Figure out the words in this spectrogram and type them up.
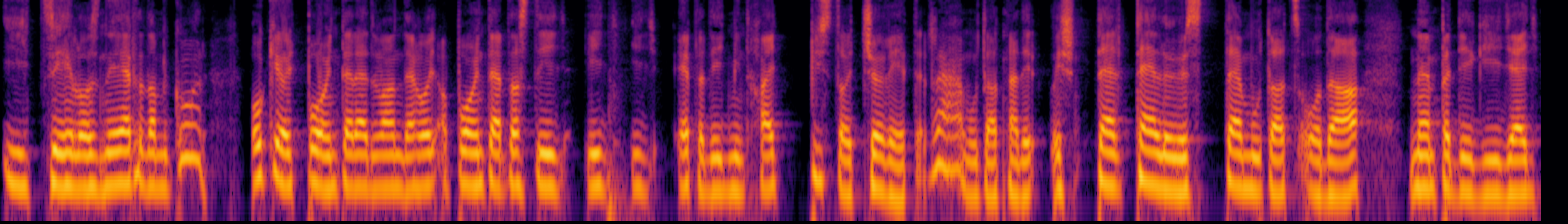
így célozni, érted, amikor oké, okay, hogy pointered van, de hogy a pointert azt így, így, így érted így, mintha egy pisztoly csövét rámutatnád, és te, te lősz, te mutatsz oda, nem pedig így egy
